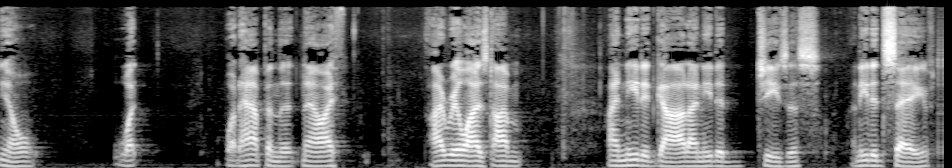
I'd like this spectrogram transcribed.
you know, what what happened that now I I realized I'm I needed God, I needed Jesus, I needed saved.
